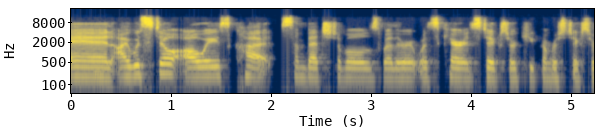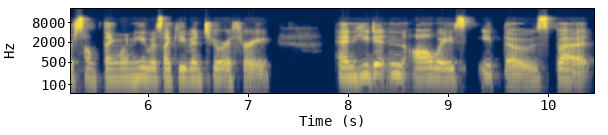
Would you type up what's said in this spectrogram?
And I would still always cut some vegetables, whether it was carrot sticks or cucumber sticks or something when he was like even two or three. And he didn't always eat those, but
